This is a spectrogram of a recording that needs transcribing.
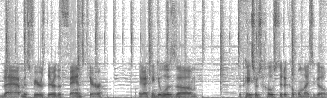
The atmosphere is there. The fans care. Like I think it was um, the Pacers hosted a couple nights ago,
